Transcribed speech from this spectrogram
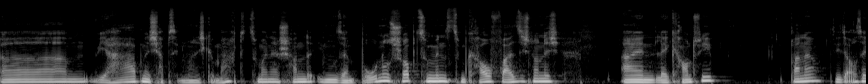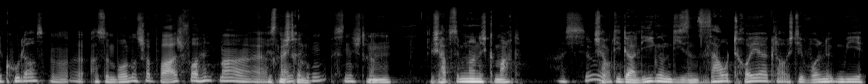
Ähm, wir haben, ich habe es eben noch nicht gemacht, zu meiner Schande, in unserem Bonus-Shop zumindest, zum Kauf weiß ich noch nicht, ein Lake Country Banner. Sieht auch sehr cool aus. Äh, Also im Bonusshop war ich vorhin mal. Äh, Ist nicht drin. Ist nicht drin. Mhm. Ich habe es eben noch nicht gemacht. Ach so. Ich habe die da liegen und die sind sauteuer, glaube ich. Die wollen irgendwie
